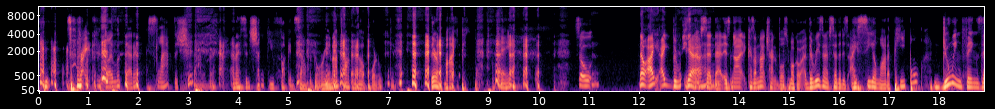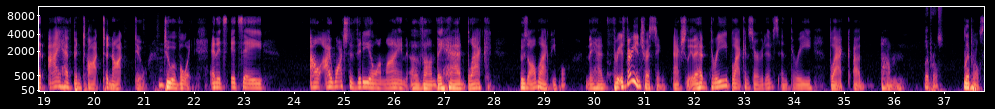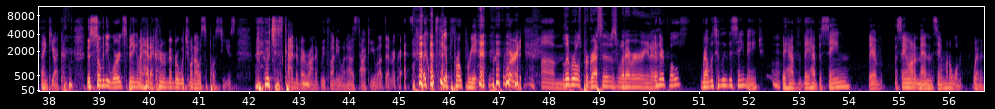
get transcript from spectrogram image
right. So I looked at her, I slapped the shit out of her, and I said, "Shut up, you fucking Salvadorian! I'm talking about Puerto Ricans. They're my people, okay?" So no, I, I, the reason yeah, I've said that is not because I'm not trying to blow smoke up. The reason I've said that is I see a lot of people doing things that I have been taught to not do, to avoid, and it's it's a. I'll, I watched a video online of um, they had black, it was all black people, and they had three. It's very interesting actually. They had three black conservatives and three black uh, um, liberals. liberals. Thank you. I couldn't. There's so many words spinning in my head. I couldn't remember which one I was supposed to use, which is kind of ironically funny when I was talking about Democrats. Like, what's the appropriate word? Um, Liberals, progressives, whatever you know. and they're both relatively the same age. Mm. They have they have the same they have the same amount of men and the same amount of women. Women,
